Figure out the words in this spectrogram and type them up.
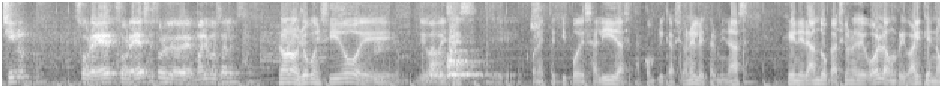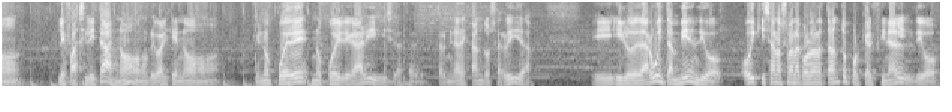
Chino, sobre, sobre eso y sobre lo de Mario González. No, no, yo coincido. Eh, digo, a veces eh, con este tipo de salidas, estas complicaciones, le terminás generando ocasiones de gol a un rival que no, le facilitas, ¿no? Un rival que no, que no puede, no puede llegar y, se la termina dejando servida. Y, lo de Darwin también, digo, hoy quizá no se van a acordar tanto porque al final, digo,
